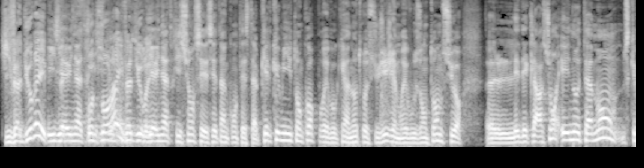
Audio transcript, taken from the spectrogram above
qui va durer. Il y a une attrition. Là, il va durer. Il y a une attrition, c'est incontestable. Quelques minutes encore pour évoquer un autre sujet. J'aimerais vous entendre sur euh, les déclarations et notamment ce qu'est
